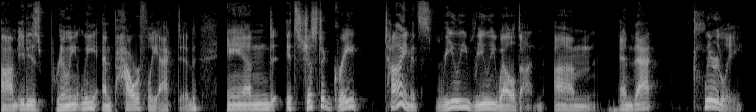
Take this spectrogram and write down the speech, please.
Um, it is brilliantly and powerfully acted. And it's just a great time. It's really, really well done. Um, and that clearly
